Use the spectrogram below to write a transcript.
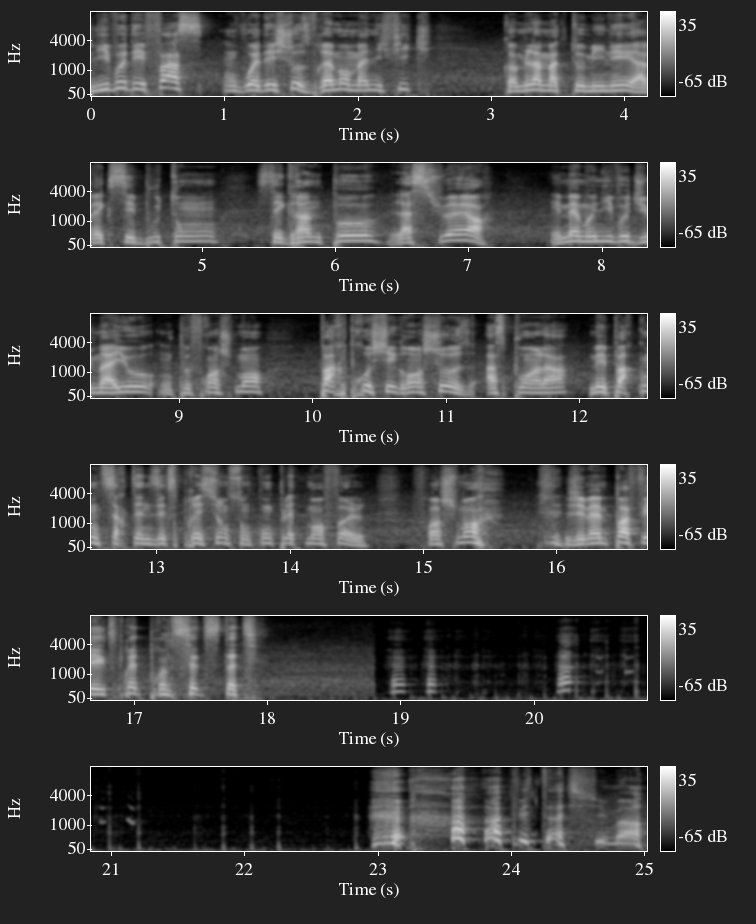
niveau des faces, on voit des choses vraiment magnifiques, comme la McTominay avec ses boutons, ses grains de peau, la sueur, et même au niveau du maillot, on peut franchement pas reprocher grand chose à ce point-là. Mais par contre, certaines expressions sont complètement folles. Franchement, j'ai même pas fait exprès de prendre cette statue. Putain, je suis mort.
